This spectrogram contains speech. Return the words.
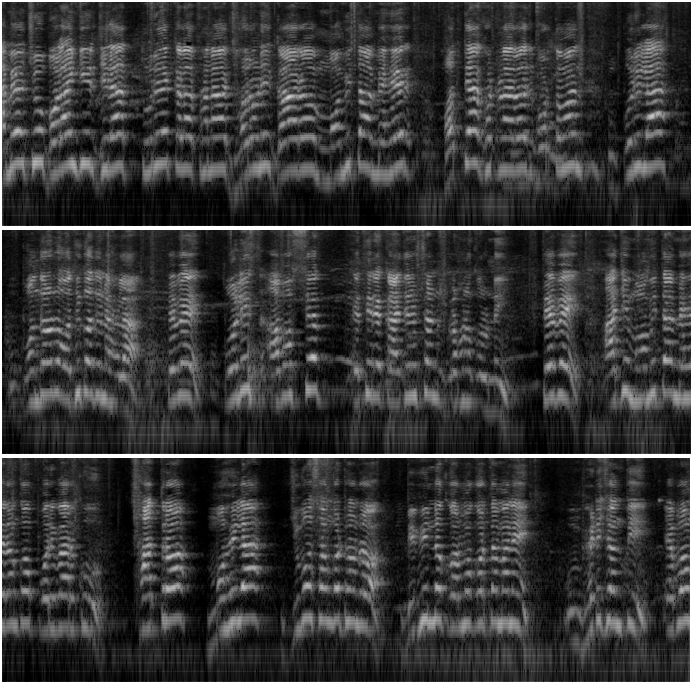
ଆମେ ଅଛୁ ବଲାଙ୍ଗୀର ଜିଲ୍ଲା ତୁରେକେଲା ଥାନା ଝରଣୀ ଗାଁର ମମିତା ମେହେର ହତ୍ୟା ଘଟଣାର ବର୍ତ୍ତମାନ ପୁରିଲା ପନ୍ଦରରୁ ଅଧିକ ଦିନ ହେଲା ତେବେ ପୋଲିସ ଆବଶ୍ୟକ ଏଥିରେ କାର୍ଯ୍ୟାନୁଷ୍ଠାନ ଗ୍ରହଣ କରୁନି ତେବେ ଆଜି ମମିତା ମେହେରଙ୍କ ପରିବାରକୁ ଛାତ୍ର ମହିଳା ଯୁବ ସଂଗଠନର ବିଭିନ୍ନ କର୍ମକର୍ତ୍ତାମାନେ ଭେଟିଛନ୍ତି ଏବଂ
